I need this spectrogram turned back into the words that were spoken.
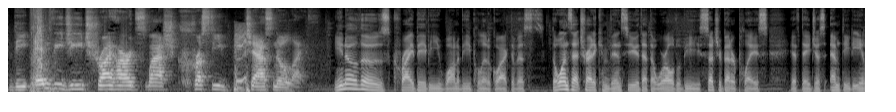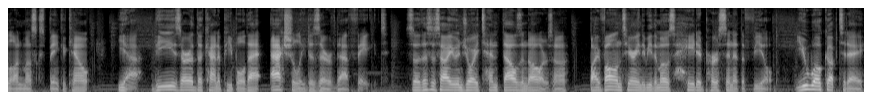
The NVG tryhard slash crusty ass no life. You know those crybaby wannabe political activists? The ones that try to convince you that the world would be such a better place if they just emptied Elon Musk's bank account? Yeah, these are the kind of people that actually deserve that fate. So this is how you enjoy $10,000, huh? By volunteering to be the most hated person at the field. You woke up today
